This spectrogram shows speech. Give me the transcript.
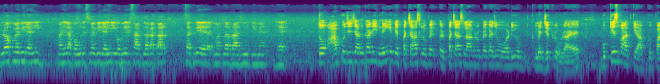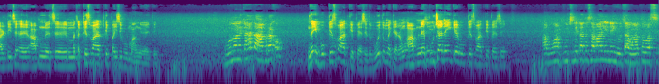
ब्लॉक में भी रही महिला कांग्रेस में भी रही और मेरे साथ लगातार सक्रिय मतलब राजनीति में है। तो आपको ये जानकारी नहीं है कि पचास रुपए पचास लाख रुपए का जो ऑडियो में ज़िक्र हो रहा है वो किस बात के आपको पार्टी से आपने से मतलब किस बात के पैसे वो मांगे गए थे? उन्होंने कहा था आप रखो। नहीं वो किस बात के पैसे थे? वही तो मैं कह रहा हूँ आपने पूछा नहीं कि वो किस बात के पैसे? अब वहाँ पूछने का तो सवाल ही नहीं होता वहाँ तो बस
